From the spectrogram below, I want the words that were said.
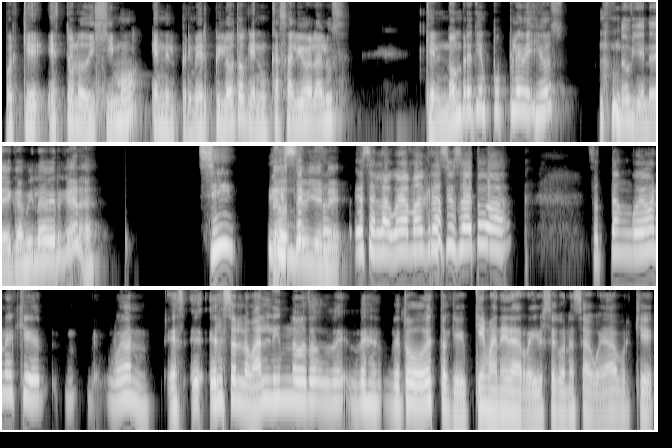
Porque esto lo dijimos en el primer piloto que nunca salió a la luz. Que el nombre Tiempos Plebeyos no viene de Camila Vergara. Sí. ¿De dónde exacto. viene? Esa es la wea más graciosa de todas. Son tan weones que, weón, es, es- eso es lo más lindo de, de- todo esto, que qué manera de reírse con esa weá, porque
